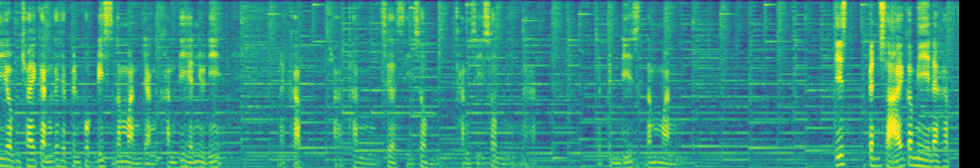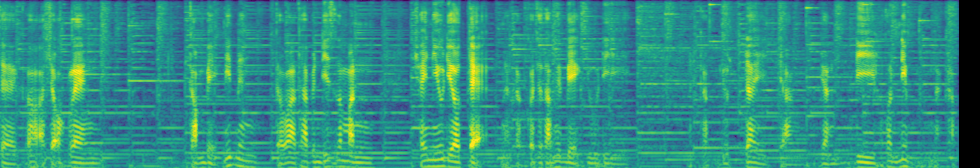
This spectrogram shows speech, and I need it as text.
นิยมใช้กันก็จะเป็นพวกดิสน้ำมันอย่างคันที่เห็นอยู่นี้นะครับท่านเสื้อสีส้มคันสีส้มนี้นะครับจะเป็นดิสน้ำมัน เป็นสายก็มีนะครับ แต่ก็อาจจะออกแรงกำเบรกนิดนึง แต่ว่าถ้าเป็นดิสน้ำมันใช้นิ้วเดียวแตะนะครับ ก็จะทำให้เบรกอยู่ดีนะครับหยุดได้อย่างอย่างดีแล้วก็นิ่มนะครับ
